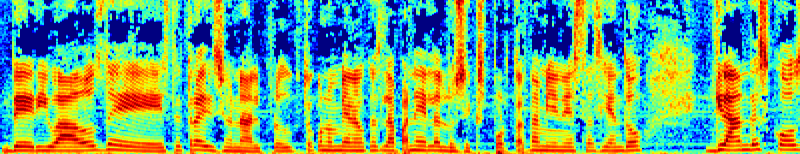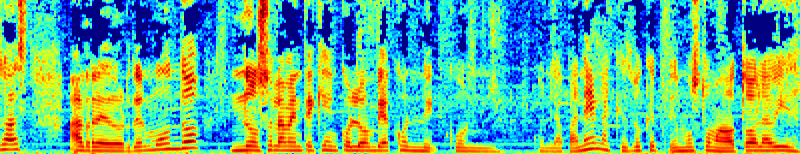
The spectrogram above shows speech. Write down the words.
derivados de este tradicional producto colombiano que es la panela, los exporta también, está haciendo grandes cosas alrededor del mundo, no solamente aquí en Colombia con, con, con la panela, que es lo que hemos tomado toda la vida.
